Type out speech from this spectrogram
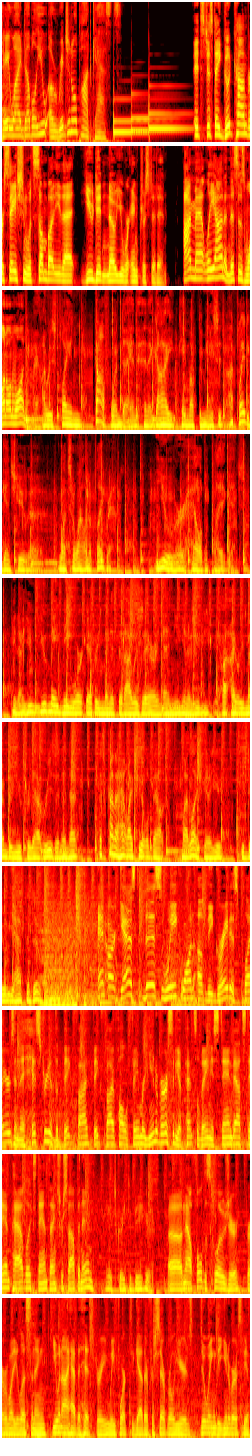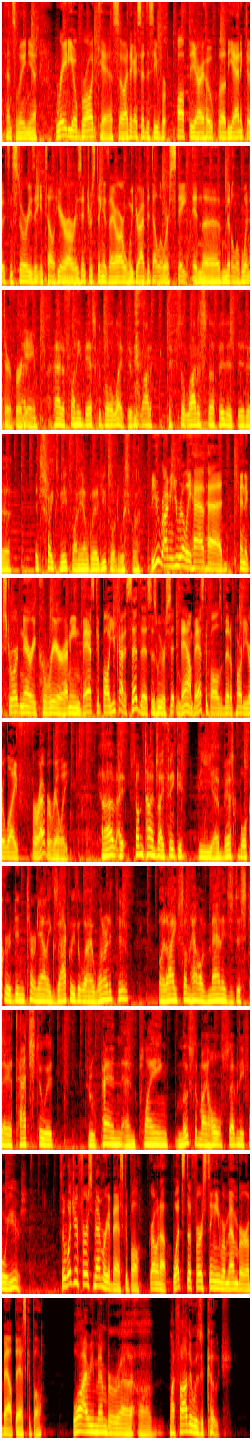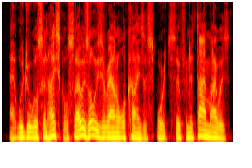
KYW Original Podcasts. It's just a good conversation with somebody that you didn't know you were interested in. I'm Matt Leon, and this is One on One. I, I was playing golf one day, and, and a guy came up to me. And he said, "I played against you uh, once in a while on the playground. You were hell to play against. You know, you you made me work every minute that I was there, and, and you know, you, you I, I remember you for that reason, and that that's kind of how I feel about my life. You know, you you do what you have to do." And our guest this week, one of the greatest players in the history of the Big Five, Big Five Hall of Famer, University of Pennsylvania standout, Stan Pawlak. Stan, thanks for stopping in. Hey, it's great to be here. Uh, now, full disclosure for everybody listening, you and I have a history. We've worked together for several years doing the University of Pennsylvania radio broadcast. So I think I said this off the air. I hope uh, the anecdotes and stories that you tell here are as interesting as they are when we drive to Delaware State in the middle of winter for a I, game. I've had a funny basketball life. There's a lot of there's a lot of stuff in it that uh, it strikes me funny. I'm glad you thought it was fun. You, I mean, you really have had an extraordinary career. I mean, basketball. You kind of said this as we were sitting down. Basketball has been a part of your life forever, really. Uh, I, sometimes I think it the uh, basketball career didn't turn out exactly the way I wanted it to, but I somehow have managed to stay attached to it through Penn and playing most of my whole 74 years. So, what's your first memory of basketball growing up? What's the first thing you remember about basketball? Well, I remember uh, uh, my father was a coach at Woodrow Wilson High School, so I was always around all kinds of sports. So, from the time I was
